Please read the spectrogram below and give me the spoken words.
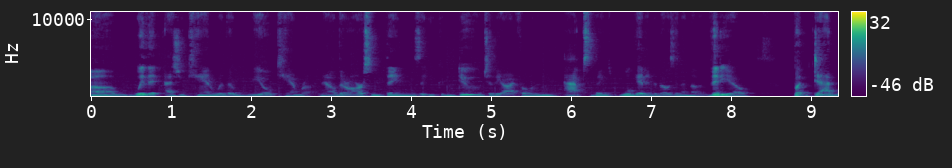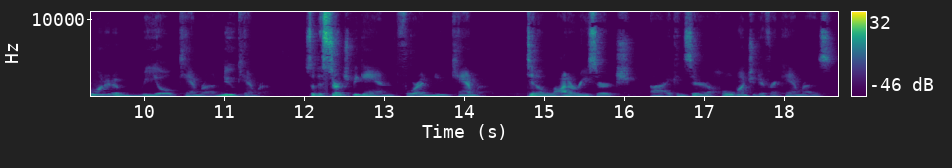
um, with it as you can with a real camera. Now, there are some things that you can do to the iPhone and apps and things. We'll get into those in another video. But dad wanted a real camera, a new camera. So the search began for a new camera. Did a lot of research. I considered a whole bunch of different cameras.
